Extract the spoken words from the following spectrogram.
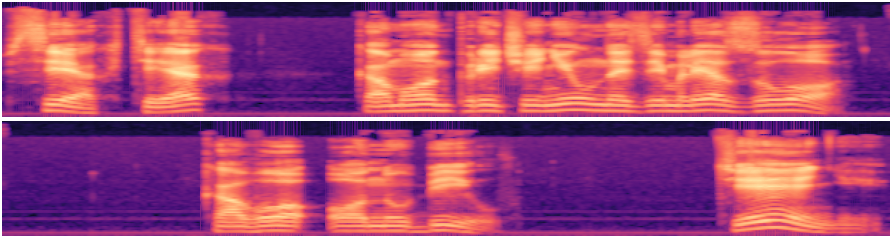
всех тех, кому он причинил на земле зло, кого он убил. Тени,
